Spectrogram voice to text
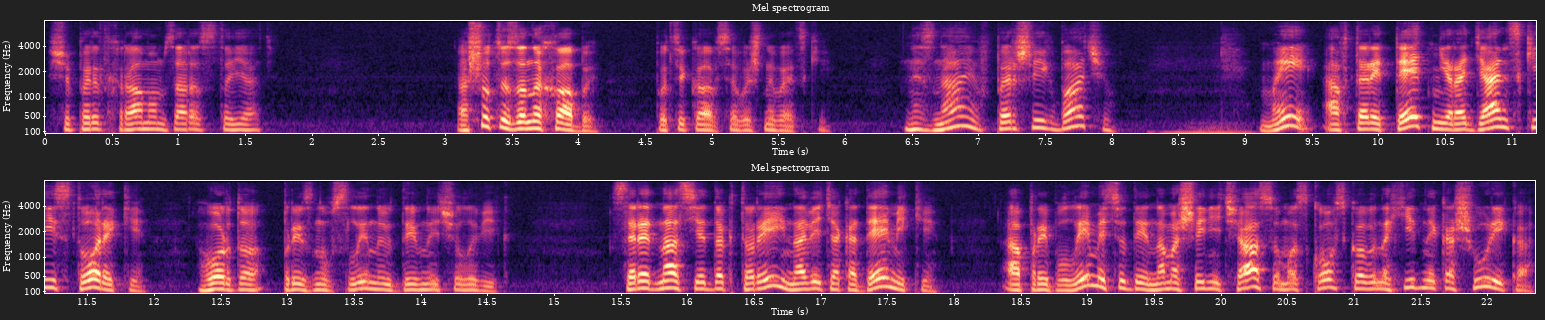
що перед храмом зараз стоять. А що це за нахаби? поцікався Вишневецький. Не знаю, вперше їх бачу. Ми авторитетні радянські історики, гордо признув слиною дивний чоловік. Серед нас є доктори і навіть академіки, а прибули ми сюди на машині часу московського винахідника Шуріка,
